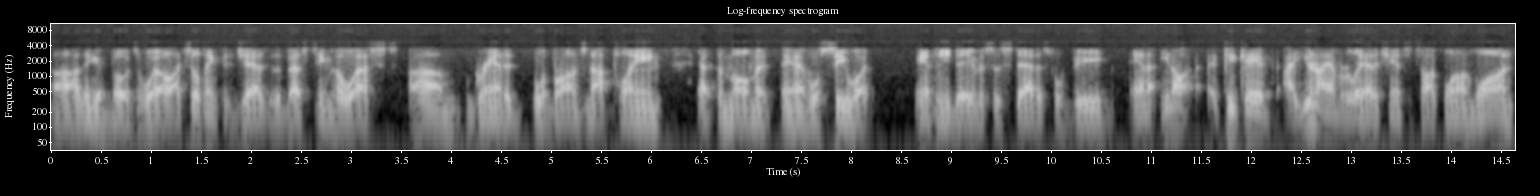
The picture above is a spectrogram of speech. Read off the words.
Uh, I think it bodes well. I still think the Jazz are the best team in the West. Um, granted, LeBron's not playing at the moment, and we'll see what Anthony Davis's status will be. And you know, PK, I, you and I haven't really had a chance to talk one on one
